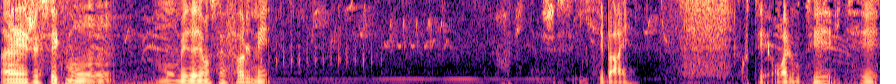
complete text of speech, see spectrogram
Ouais, je sais que mon, mon médaillon s'affole, mais... Oh, putain, il s'est barré. Écoutez, on va looter vite fait.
